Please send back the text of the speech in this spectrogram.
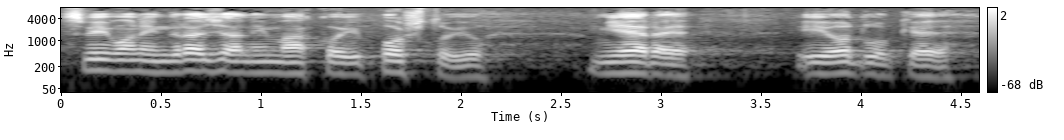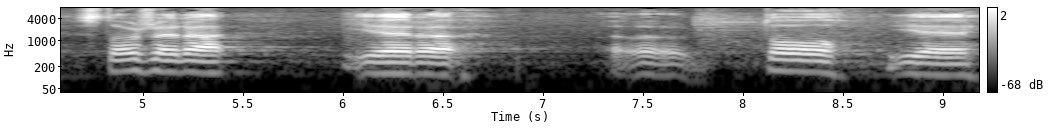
svim onim građanima koji poštuju mjere i odluke stožera jer e, to je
